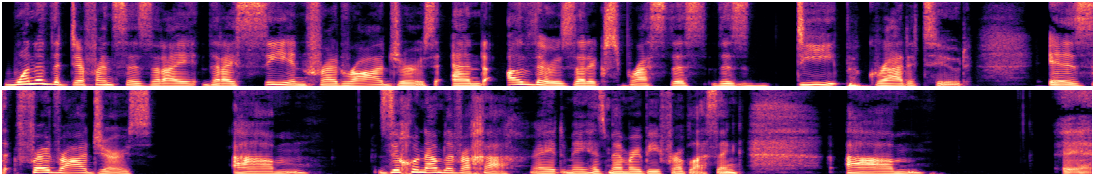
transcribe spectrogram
one of the differences that I that I see in Fred Rogers and others that express this this deep gratitude is Fred Rogers, um, Zichronam Levracha, right? May his memory be for a blessing. Um, eh,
